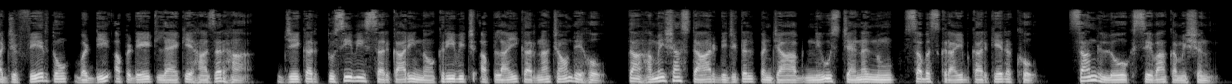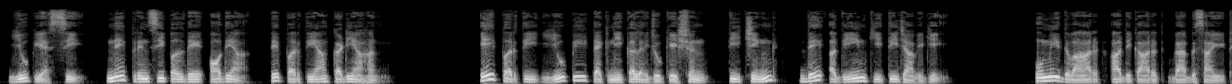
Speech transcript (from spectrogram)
ਅੱਜ ਫੇਰ ਤੋਂ ਵੱਡੀ ਅਪਡੇਟ ਲੈ ਕੇ ਹਾਜ਼ਰ ਹਾਂ। ਜੇਕਰ ਤੁਸੀਂ ਵੀ ਸਰਕਾਰੀ ਨੌਕਰੀ ਵਿੱਚ ਅਪਲਾਈ ਕਰਨਾ ਚਾਹੁੰਦੇ ਹੋ ਤਾਂ ਹਮੇਸ਼ਾ star digital Punjab news channel ਨੂੰ ਸਬਸਕ੍ਰਾਈਬ ਕਰਕੇ ਰੱਖੋ। ਸੰਘ ਲੋਕ ਸੇਵਾ ਕਮਿਸ਼ਨ ਯੂਪੀਐਸਸੀ ਨੇ ਪ੍ਰਿੰਸੀਪਲ ਦੇ ਅਹੁਦਿਆਂ ਤੇ ਭਰਤੀਆਂ ਕੱਢੀਆਂ ਹਨ। ਇਹ ਭਰਤੀ ਯੂਪੀ ਟੈਕਨੀਕਲ ਐਜੂਕੇਸ਼ਨ, ਟੀਚਿੰਗ ਦੇ ਅਧੀਨ ਕੀਤੀ ਜਾਵੇਗੀ। ਉਮੀਦਵਾਰ, ਅਧਿਕਾਰਤ ਵੈਬਸਾਈਟ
